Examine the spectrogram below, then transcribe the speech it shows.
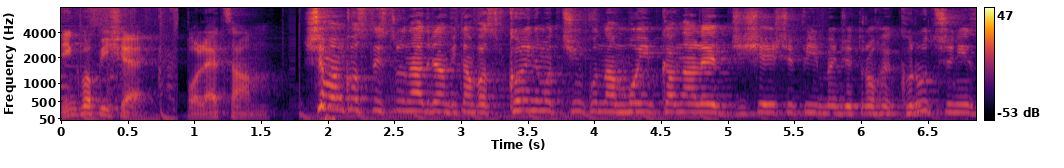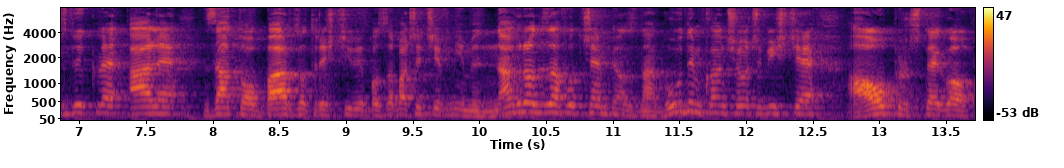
Link w opisie. Polecam. Siemanko, z tej strony Adrian, witam Was w kolejnym odcinku na moim kanale. Dzisiejszy film będzie trochę krótszy niż zwykle, ale za to bardzo treściwy, bo zobaczycie w nim nagrody za Food Champions na głównym koncie oczywiście, a oprócz tego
